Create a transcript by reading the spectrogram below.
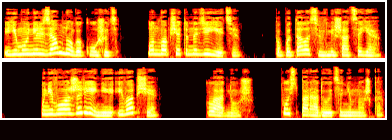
«Ему нельзя много кушать, он вообще-то на диете», попыталась вмешаться я. «У него ожирение и вообще...» «Ладно уж, пусть порадуется немножко».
